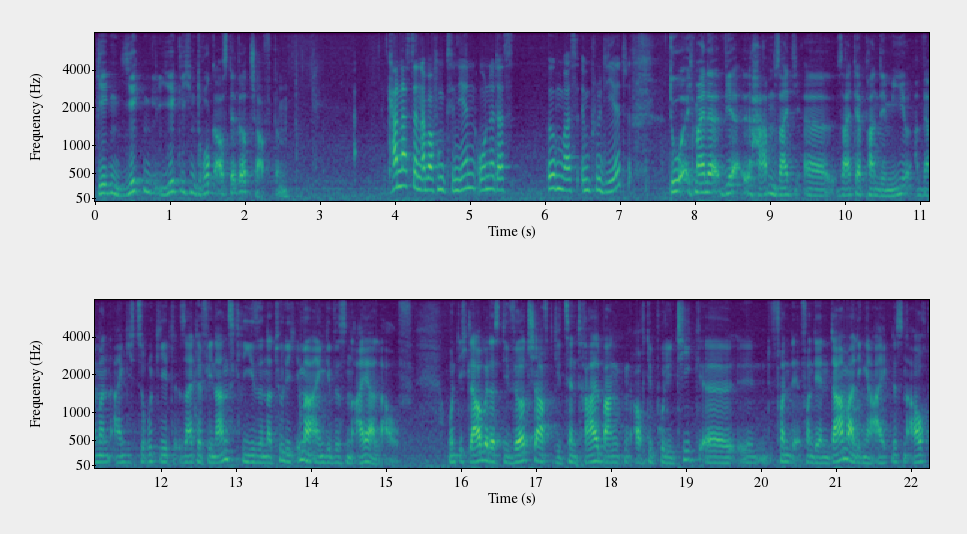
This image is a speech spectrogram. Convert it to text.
gegen jeglichen Druck aus der Wirtschaft. Kann das denn aber funktionieren, ohne dass irgendwas implodiert? Du, ich meine, wir haben seit, äh, seit der Pandemie, wenn man eigentlich zurückgeht, seit der Finanzkrise natürlich immer einen gewissen Eierlauf. Und ich glaube, dass die Wirtschaft, die Zentralbanken, auch die Politik äh, von, de, von den damaligen Ereignissen auch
